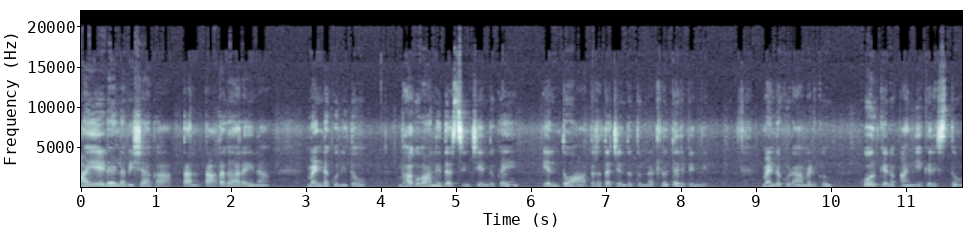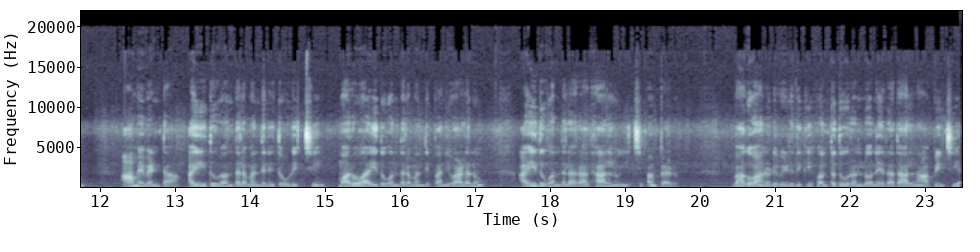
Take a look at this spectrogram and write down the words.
ఆ ఏడేళ్ళ విశాఖ తన తాతగారైన మెండకునితో భగవాన్ని దర్శించేందుకై ఎంతో ఆత్రత చెందుతున్నట్లు తెలిపింది. మెండకుడు ఆమెకు కోరికను అంగీకరిస్తూ ఆమె వెంట ఐదు వందల మందిని తోడిచ్చి మరో ఐదు వందల మంది పనివాళ్ళను ఐదు వందల రథాలను ఇచ్చి పంపాడు. భగవానుడి విడిదికి కొంత దూరంలోనే రథాలను ఆపించి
